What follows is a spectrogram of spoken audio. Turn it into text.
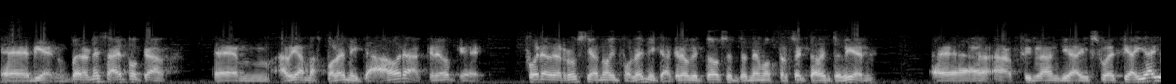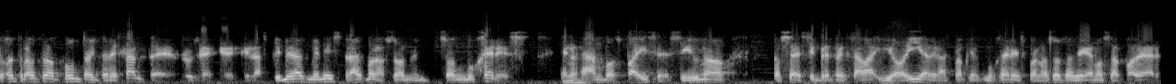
eh, bien. Bueno, en esa época eh, había más polémica. Ahora creo que fuera de Rusia no hay polémica. Creo que todos entendemos perfectamente bien eh, a Finlandia y Suecia. Y hay otro otro punto interesante, Roger, que, que las primeras ministras, bueno, son, son mujeres en ambos países. Y uno, no sé, siempre pensaba y oía de las propias mujeres, cuando nosotros lleguemos al poder,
